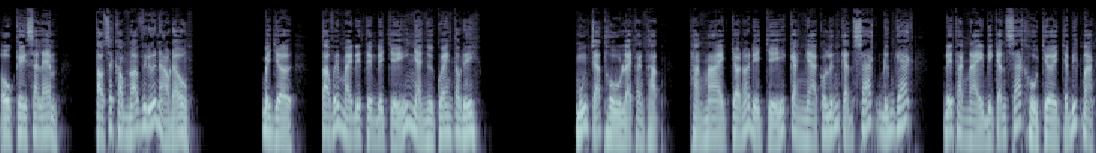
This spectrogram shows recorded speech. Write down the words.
Ok Salem, tao sẽ không nói với đứa nào đâu. Bây giờ, tao với mày đi tìm địa chỉ nhà người quen tao đi. Muốn trả thù lại thằng Thạch, thằng Mai cho nó địa chỉ căn nhà có lính cảnh sát đứng gác để thằng này bị cảnh sát hù chơi cho biết mặt.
